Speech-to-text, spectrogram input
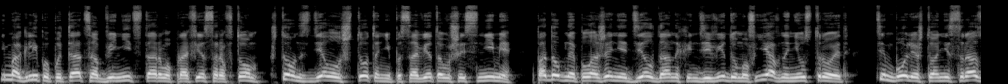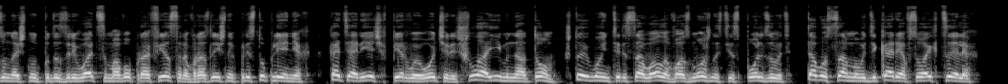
и могли попытаться обвинить старого профессора в том, что он сделал что-то, не посоветовавшись с ними. Подобное положение дел данных индивидуумов явно не устроит, тем более, что они сразу начнут подозревать самого профессора в различных преступлениях, хотя речь в первую очередь шла именно о том, что его интересовала возможность использовать того самого дикаря в своих целях.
